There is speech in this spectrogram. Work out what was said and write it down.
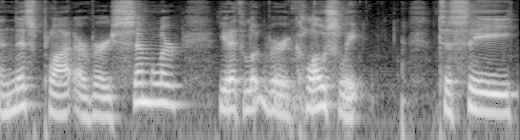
and this plot are very similar. You have to look very closely to see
